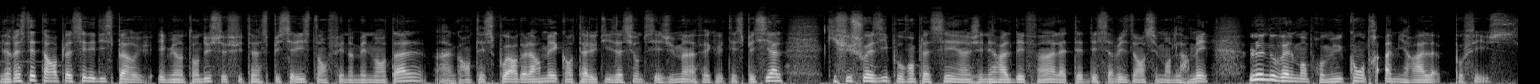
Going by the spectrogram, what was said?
Il restait à remplacer les disparus, et bien entendu ce fut un spécialiste en phénomène mental, un grand espoir de l'armée quant à l'utilisation de ces humains à facultés spéciales, qui fut choisi pour remplacer un général défunt à la tête des services de renseignement de l'armée, le nouvellement promu contre-amiral Pophéus.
